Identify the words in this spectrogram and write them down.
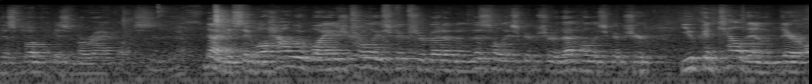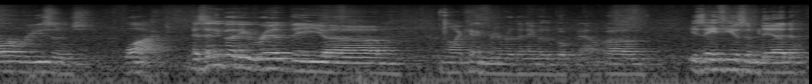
This book is miraculous. Now you say, well, how would, why is your Holy Scripture better than this Holy Scripture, that Holy Scripture? You can tell them there are reasons why. Has anybody read the, um, oh, I can't even remember the name of the book now. Um, is Atheism Dead?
